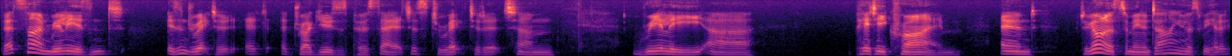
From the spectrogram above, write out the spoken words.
that sign really isn't isn't directed at, at, drug users per se. It's just directed at um, really uh, petty crime. And to be honest, I mean, in Darlinghurst we had a,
